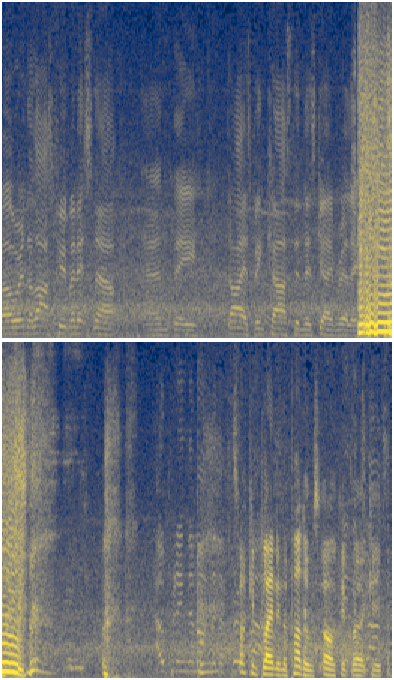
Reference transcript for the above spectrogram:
Well, we're in the last few minutes now, and the die has been cast in this game, really. Opening them up with a through Fucking playing in the puddles. Oh, good work, keeper.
